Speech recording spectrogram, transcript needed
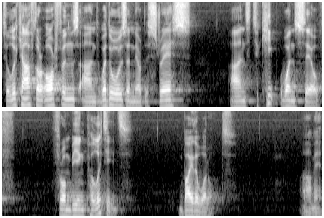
to look after orphans and widows in their distress and to keep oneself from being polluted by the world. Amen.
